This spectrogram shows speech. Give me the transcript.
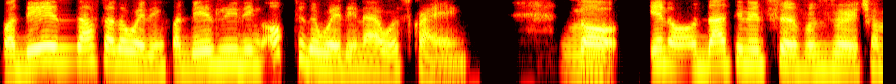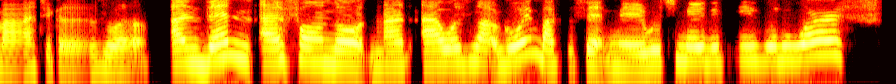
For days after the wedding, for days leading up to the wedding, I was crying. Wow. So, mm. you know, that in itself was very traumatic as well. And then I found out that I was not going back to St. Mary, which made it even worse.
